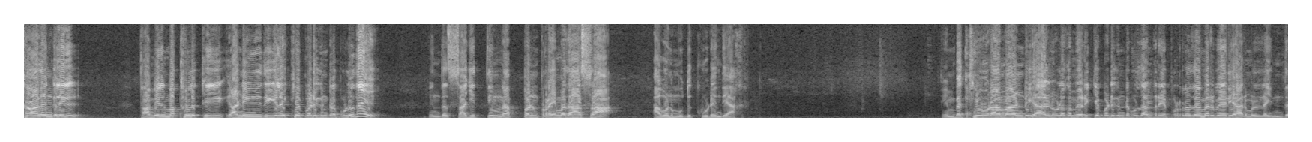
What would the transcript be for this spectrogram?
காலங்களில் தமிழ் மக்களுக்கு அநீதி இழைக்கப்படுகின்ற பொழுது இந்த சஜித்தின் அப்பன் பிரேமதாசா அவனும் முதுக்குடைந்தையாக எண்பத்தி ஓராம் ஆண்டு யாழ் நூலகம் எரிக்கப்படுகின்ற பொழுது அன்றைய பிரதமர் வேறு யாருமில்லை இந்த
